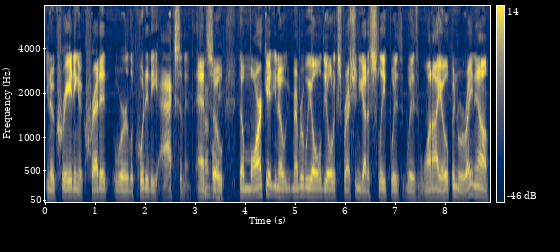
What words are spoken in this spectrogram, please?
You know, creating a credit or liquidity accident, and Oh, so boy. the market. You know, remember we old the old expression: you got to sleep with with one eye open. Well, right now,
